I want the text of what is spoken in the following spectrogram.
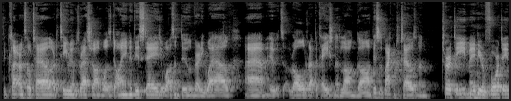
The Clarence Hotel or the Tea Rooms restaurant was dying at this stage. It wasn't doing very well. Um, its old reputation had long gone. This was back in 2013, maybe, mm-hmm. or 14.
